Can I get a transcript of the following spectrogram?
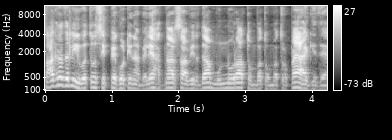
ಸಾಗರದಲ್ಲಿ ಇವತ್ತು ಸಿಪ್ಪೆಗೋಟಿನ ಬೆಲೆ ಹದಿನಾರು ಸಾವಿರದ ಮುನ್ನೂರ ತೊಂಬತ್ತೊಂಬತ್ತು ರೂಪಾಯಿ ಆಗಿದೆ.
